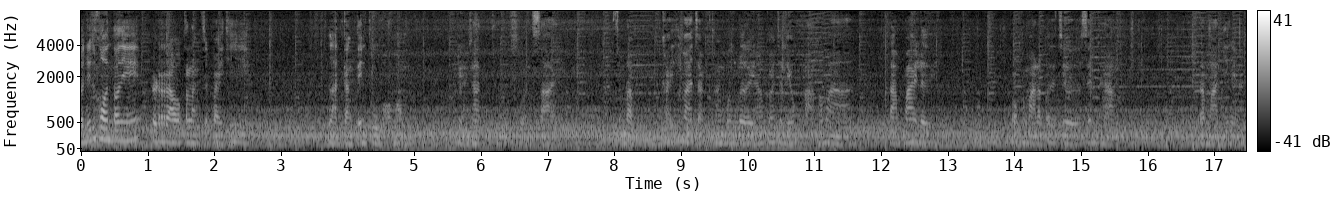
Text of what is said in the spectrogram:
วัสดีทุกคนตอนนี้เรากำลังจะไปที่ลานกลางเต็นท์ภูหอห้อมเรียนชาติภูสวนทรายสำหรับใครที่มาจากทางเมืองเลยนะก็จะเลี้ยวขวาเข้ามาตามป้ายเลยพอเข้ามาแล้วก็จะเจอเส้นทางประมาณนี้เลยนะ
